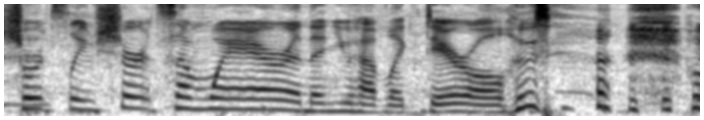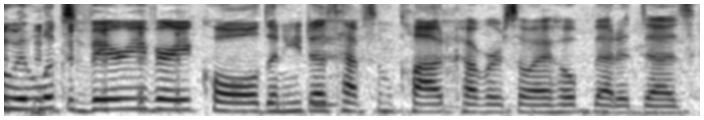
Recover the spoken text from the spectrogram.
short sleeve shirts somewhere, and then you have like Derrol, who's who it looks very, very cold, and he does have some cloud cover. So I hope that it does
